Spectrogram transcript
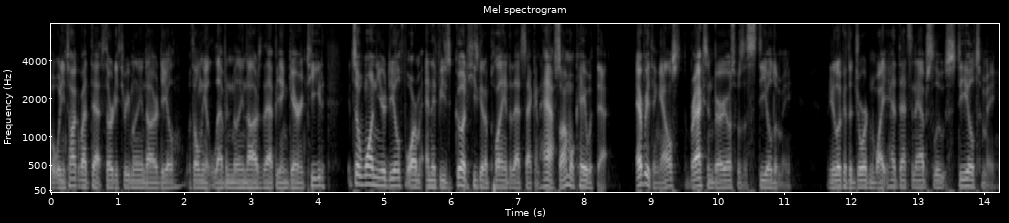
but when you talk about that $33 million deal, with only $11 million of that being guaranteed, it's a one year deal for him. And if he's good, he's going to play into that second half. So I'm okay with that. Everything else, the Braxton Berrios was a steal to me. When you look at the Jordan Whitehead, that's an absolute steal to me.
